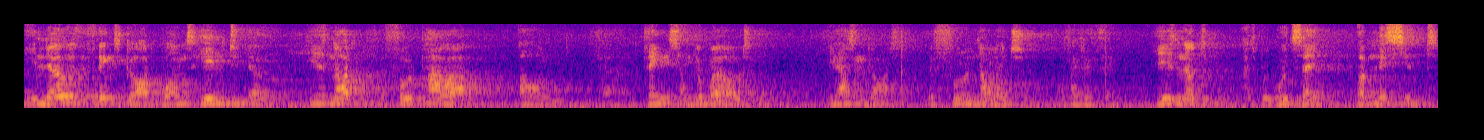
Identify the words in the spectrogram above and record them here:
he knows the things God wants him to know. He has not the full power on uh, things, on the world. He hasn't got the full knowledge of everything. He is not, as we would say, omniscient.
